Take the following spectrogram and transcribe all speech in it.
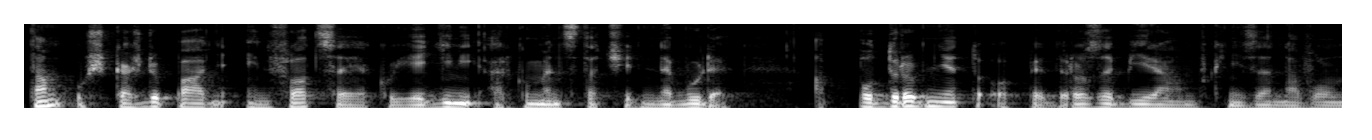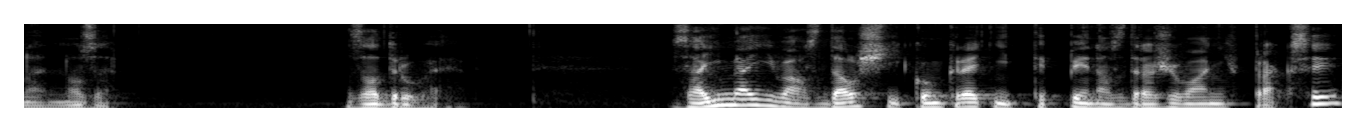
tam už každopádně inflace jako jediný argument stačit nebude a podrobně to opět rozebírám v knize na volné noze. Za druhé, zajímají vás další konkrétní typy na zdražování v praxi,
